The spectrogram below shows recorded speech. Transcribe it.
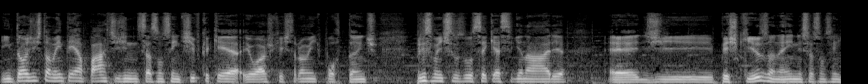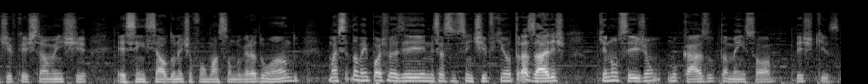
Então a gente também tem a parte de iniciação científica, que é, eu acho que é extremamente importante, principalmente se você quer seguir na área é, de pesquisa, né? Iniciação científica é extremamente essencial durante a formação do graduando, mas você também pode fazer iniciação científica em outras áreas que não sejam, no caso, também só pesquisa.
